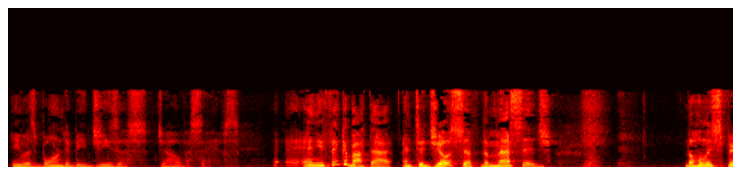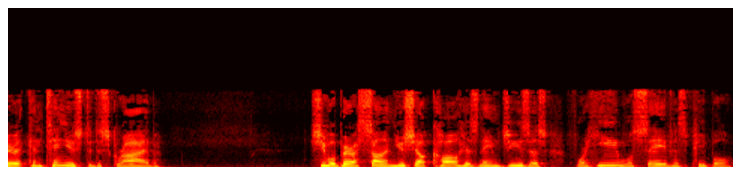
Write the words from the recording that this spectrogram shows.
He was born to be Jesus, Jehovah saves. And you think about that, and to Joseph, the message, the Holy Spirit continues to describe she will bear a son. You shall call his name Jesus, for he will save his people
